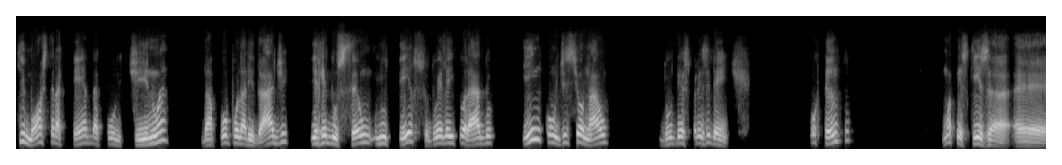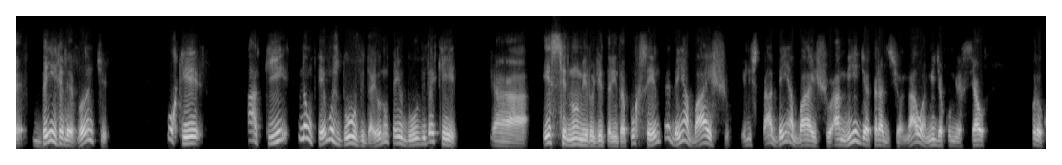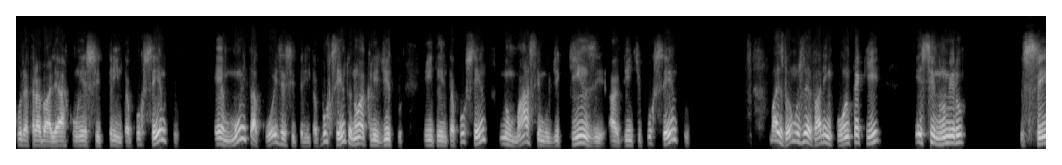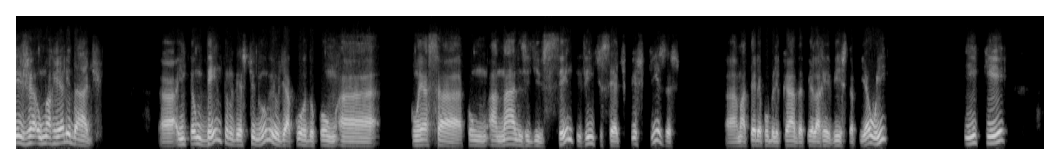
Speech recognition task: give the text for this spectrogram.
que mostra queda contínua da popularidade e redução no terço do eleitorado incondicional do despresidente. Portanto, uma pesquisa é, bem relevante, porque aqui não temos dúvida, eu não tenho dúvida que ah, esse número de 30% é bem abaixo, ele está bem abaixo. A mídia tradicional, a mídia comercial, procura trabalhar com esse 30%, é muita coisa esse 30%, não acredito em 30%, no máximo de 15% a 20%, mas vamos levar em conta que esse número seja uma realidade. Ah, então, dentro deste número, de acordo com, a, com essa com análise de 127 pesquisas, a matéria publicada pela revista Piauí, e que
